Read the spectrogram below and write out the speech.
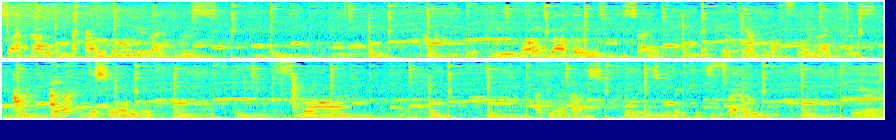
So I can I can hold it like this. I want to go on to the side. Okay, okay, I'm not phone like this. Ah, I like this one though. It's more I think I can screw it to make it firm here.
